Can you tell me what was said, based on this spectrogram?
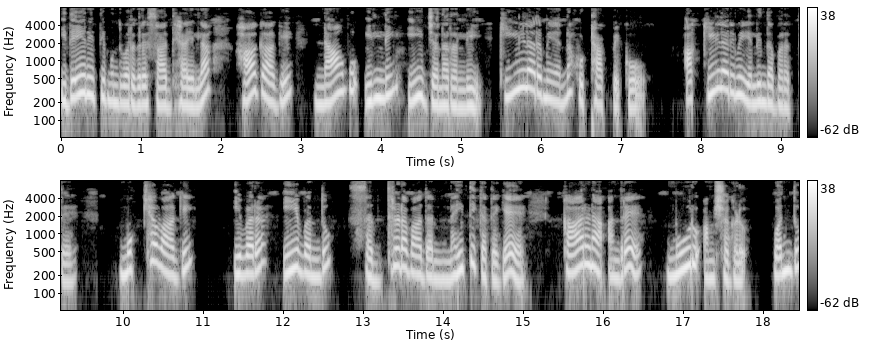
ಇದೇ ರೀತಿ ಮುಂದುವರೆದ್ರೆ ಸಾಧ್ಯ ಇಲ್ಲ. ಹಾಗಾಗಿ ನಾವು ಇಲ್ಲಿ ಈ ಜನರಲ್ಲಿ ಕೀಳರಿಮೆಯನ್ನು ಹುಟ್ಟಾಕಬೇಕು. ಆ ಕೀಳರಿಮೆ ಎಲ್ಲಿಂದ ಬರುತ್ತೆ? ಮುಖ್ಯವಾಗಿ ಇವರ ಈ ಒಂದು ಸದೃಢವಾದ ನೈತಿಕತೆಗೆ ಕಾರಣ ಅಂದರೆ ಮೂರು ಅಂಶಗಳು. ಒಂದು,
